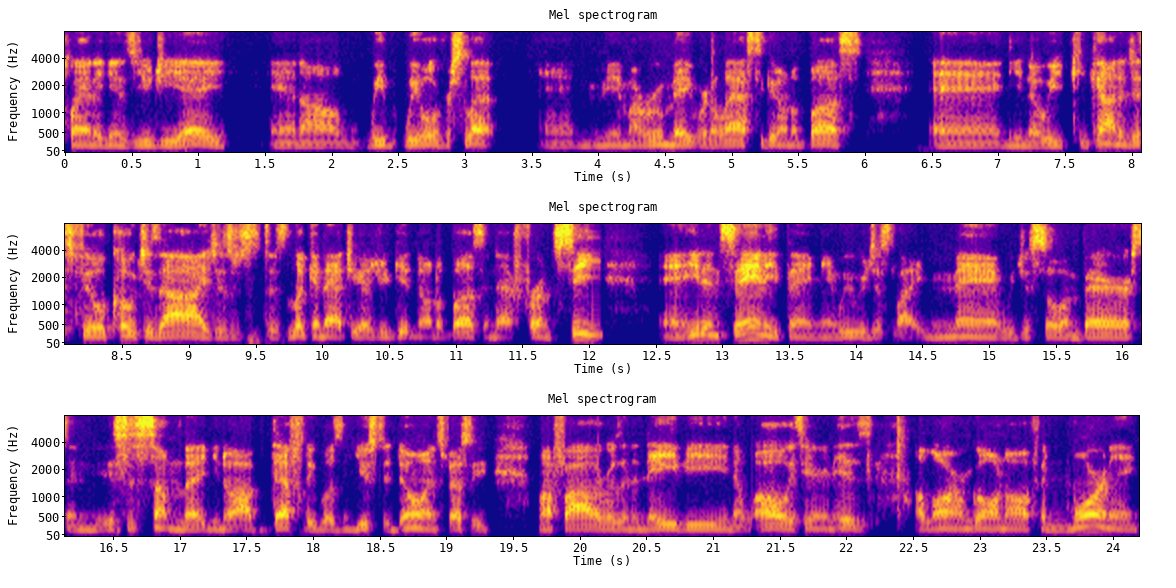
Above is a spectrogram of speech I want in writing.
playing against UGA, and um, we we overslept. And me and my roommate were the last to get on the bus. And you know, we can kind of just feel coach's eyes just just looking at you as you're getting on the bus in that front seat and he didn't say anything and we were just like man we're just so embarrassed and this is something that you know i definitely wasn't used to doing especially my father was in the navy and i'm always hearing his alarm going off in the morning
